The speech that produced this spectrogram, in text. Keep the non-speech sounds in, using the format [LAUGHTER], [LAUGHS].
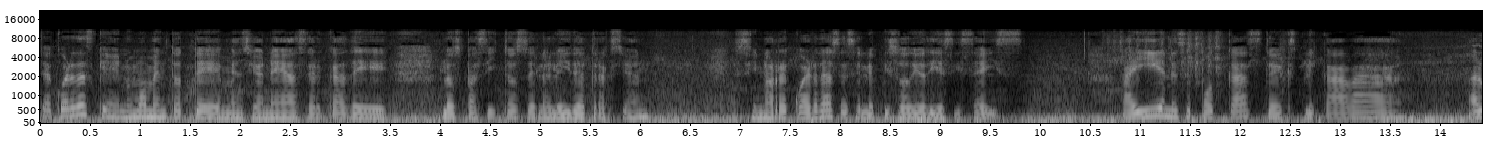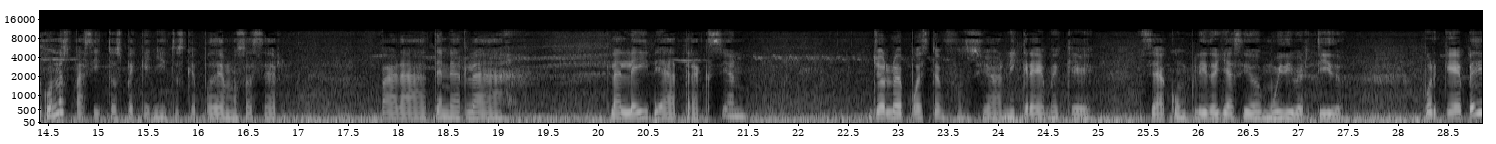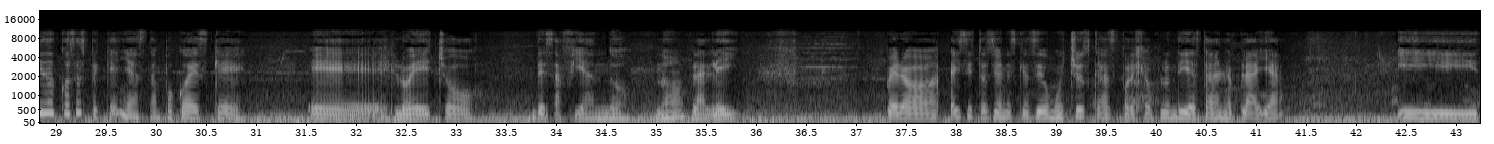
¿Te acuerdas que en un momento te mencioné acerca de los pasitos de la ley de atracción? Si no recuerdas, es el episodio 16. Ahí en ese podcast te explicaba algunos pasitos pequeñitos que podemos hacer para tener la, la ley de atracción. Yo lo he puesto en función y créeme que se ha cumplido y ha sido muy divertido porque he pedido cosas pequeñas, tampoco es que eh, lo he hecho desafiando, ¿no? La ley. Pero hay situaciones que han sido muy chuscas. Por ejemplo, un día estaba en la playa y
